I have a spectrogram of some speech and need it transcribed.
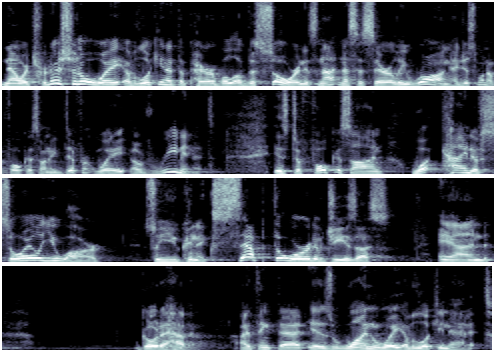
Now, a traditional way of looking at the parable of the sower, and it's not necessarily wrong, I just want to focus on a different way of reading it, is to focus on what kind of soil you are so you can accept the word of Jesus and go to heaven. I think that is one way of looking at it.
